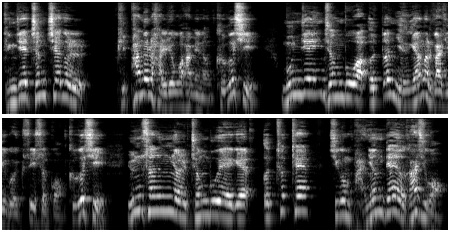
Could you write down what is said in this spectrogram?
경제 정책을 비판을 하려고 하면은 그것이 문재인 정부와 어떤 영향을 가지고 있었고 그것이 윤석열 정부에게 어떻게 지금 반영되어 가지고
